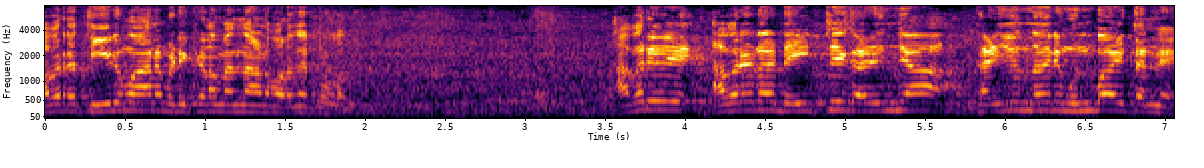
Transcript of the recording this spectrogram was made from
അവരുടെ തീരുമാനമെടുക്കണമെന്നാണ് പറഞ്ഞിട്ടുള്ളത്. അവർ അവരുടെ ഡേറ്റ് കഴിഞ്ഞ കഴിയുന്നതിന് മുൻപായി തന്നെ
